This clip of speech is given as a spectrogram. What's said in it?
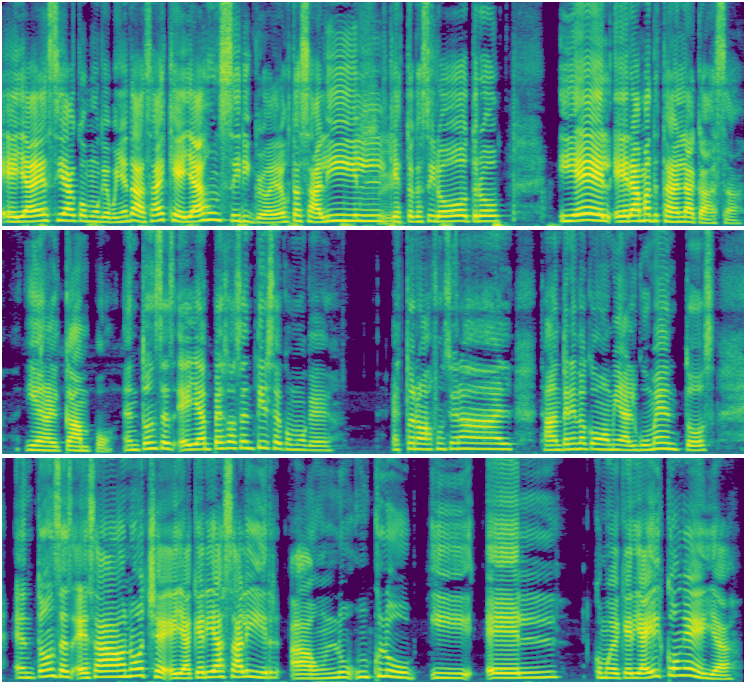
ella decía como que, puñeta, ¿sabes? Que ella es un city girl, a ella le gusta salir, Sí. que esto, que sí, lo otro. Y él era más de estar en la casa y en el campo. Entonces ella empezó a sentirse como que esto no va a funcionar, estaban teniendo como mis argumentos. Entonces esa noche ella quería salir a un, un club y él como que quería ir con ella,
